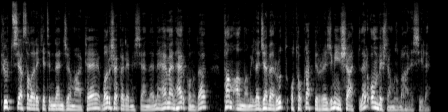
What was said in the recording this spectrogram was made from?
Kürt siyasal hareketinden cemaate, barış akademisyenlerine hemen her konuda tam anlamıyla ceberrut, otokrat bir rejimi inşa ettiler 15 Temmuz bahanesiyle.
